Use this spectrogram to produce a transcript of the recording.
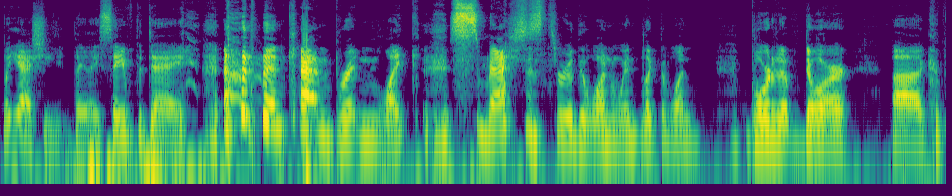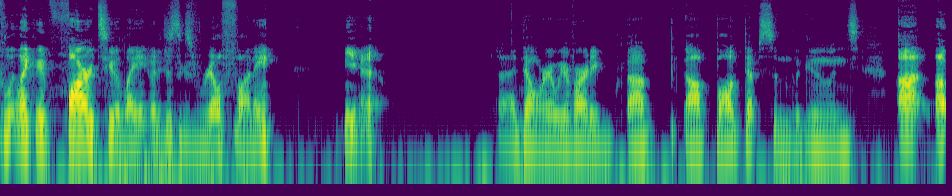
but yeah, she they, they saved the day, and then Captain Britain like smashes through the one win like the one boarded up door, uh, complete like far too late, but it just looks real funny. Yeah. Uh, don't worry, we've already uh, uh bonked up some of the goons. Uh, a,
